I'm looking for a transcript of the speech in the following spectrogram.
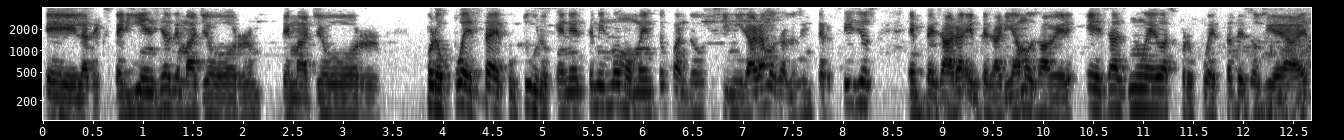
eh, las experiencias de mayor, de mayor propuesta de futuro, que en este mismo momento, cuando si miráramos a los intersticios, empezar, empezaríamos a ver esas nuevas propuestas de sociedades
